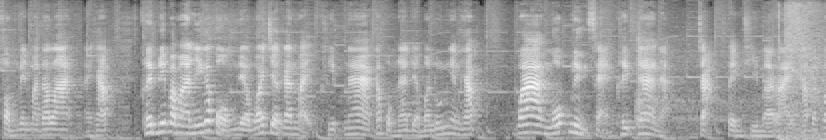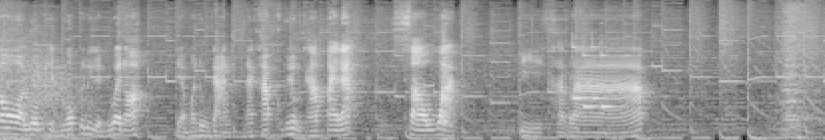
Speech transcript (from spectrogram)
คอมเมนต์มาด้านล่างนะครับคลิปนี้ประมาณนี้ครับผมเดี๋ยวไว้เจอกันใหม่คลิปหน้าครับผมนะเดี๋ยวมาลุ้นกันครับว่างบ 1 0 0 0 0แสนคลิปหน้าเนี่ยจะเป็นทีมอะไรครับ แล้วก็รวมถึงงบอื่นๆด้วยเนาะเดี๋ยวมาดูกันนะครับคุณผู้ชมครับไปละสวัสดีครับ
